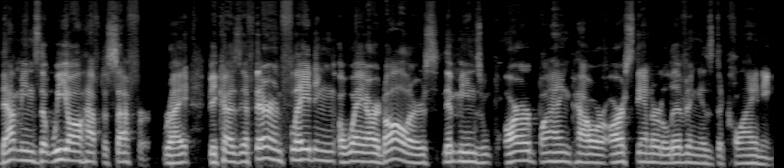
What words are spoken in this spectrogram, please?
that means that we all have to suffer right? Because if they're inflating away our dollars that means our buying power our standard of living is declining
